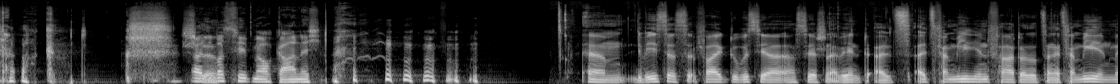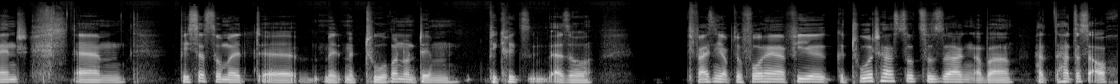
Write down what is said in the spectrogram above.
oh Gott. Schlimm. Also was fehlt mir auch gar nicht. ähm, wie ist das, Falk? Du bist ja, hast du ja schon erwähnt, als, als Familienvater sozusagen, als Familienmensch. Ähm, wie ist das so mit, äh, mit, mit Touren und dem, wie kriegst also ich weiß nicht, ob du vorher viel getourt hast sozusagen, aber hat, hat das auch,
